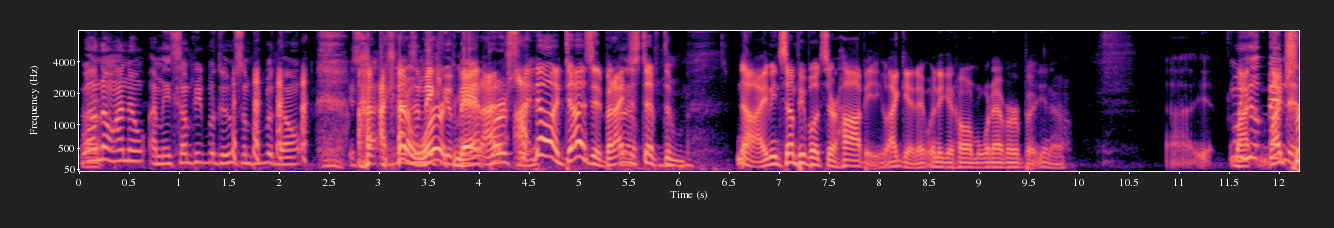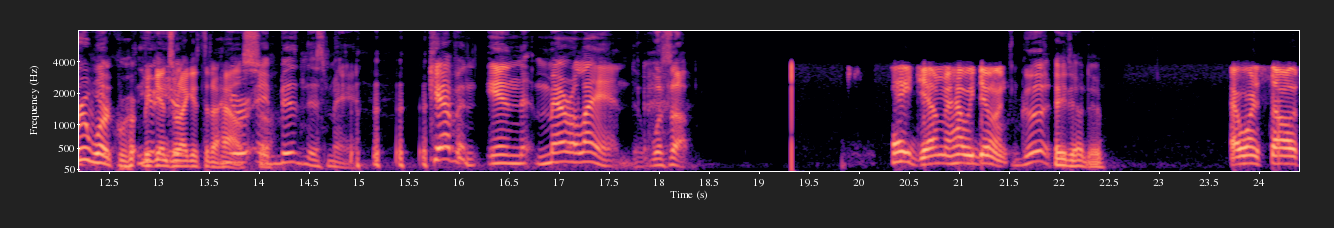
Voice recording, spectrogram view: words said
Well, no, I know. I mean, some people do, some people don't. It's I, not, I it gotta make work, you a man. bad I- person. I, no, it doesn't. But I Well- just have to. No, I mean, some people it's their hobby. I get it when they get home or whatever. But you know, uh, yeah. Well, my, my true work you're- begins you're- when I get to the house. You're a businessman. Kevin in Maryland, what's up? Hey, gentlemen, how we doing? Good. How you doing, dude? everyone saw it,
